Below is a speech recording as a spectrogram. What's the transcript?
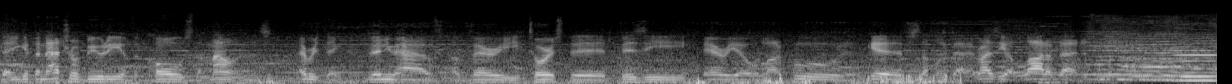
that you get the natural beauty of the coast, the mountains, everything. Then you have a very touristed, busy area with a lot of food and gifts, stuff like that. It reminds me a lot of that.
